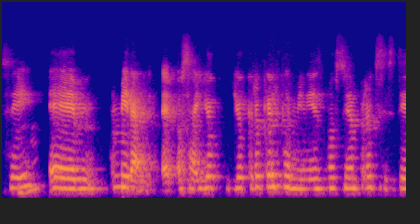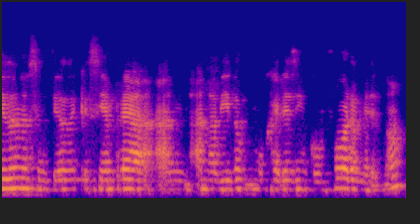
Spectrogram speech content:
¿Sí? Em, mira, eh, o sea, yo, yo creo que el feminismo siempre ha existido en el sentido de que siempre han, han, habido mujeres inconformes, ¿no?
